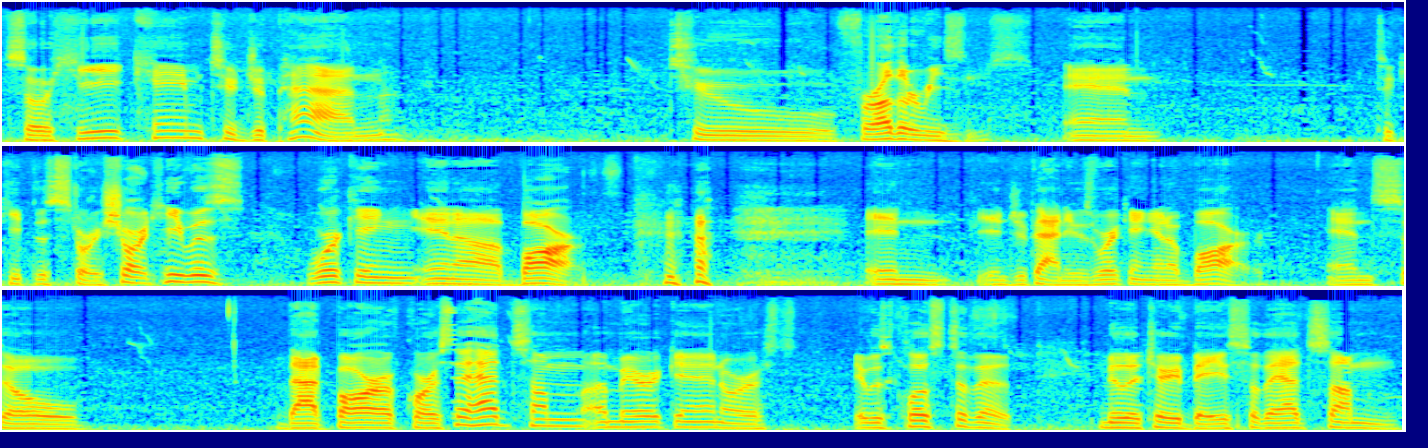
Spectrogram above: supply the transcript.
So he came to Japan to for other reasons. And to keep this story short, he was working in a bar in in Japan. He was working in a bar. And so that bar of course it had some American or it was close to the military base, so they had some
